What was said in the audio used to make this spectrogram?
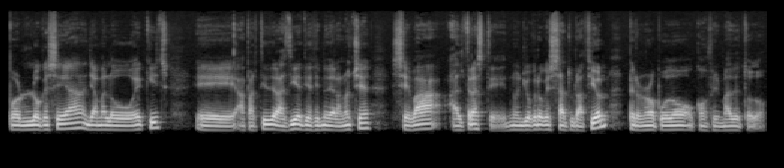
por lo que sea, llámalo X, eh, a partir de las 10, 10 y media de la noche se va al traste. No, yo creo que es saturación, pero no lo puedo confirmar de todo.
